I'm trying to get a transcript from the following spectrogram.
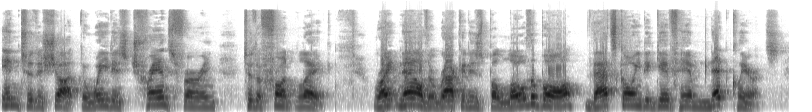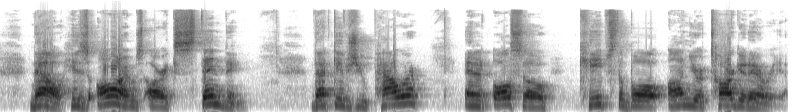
into the shot. The weight is transferring to the front leg. Right now, the racket is below the ball. That's going to give him net clearance. Now, his arms are extending. That gives you power and it also keeps the ball on your target area.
